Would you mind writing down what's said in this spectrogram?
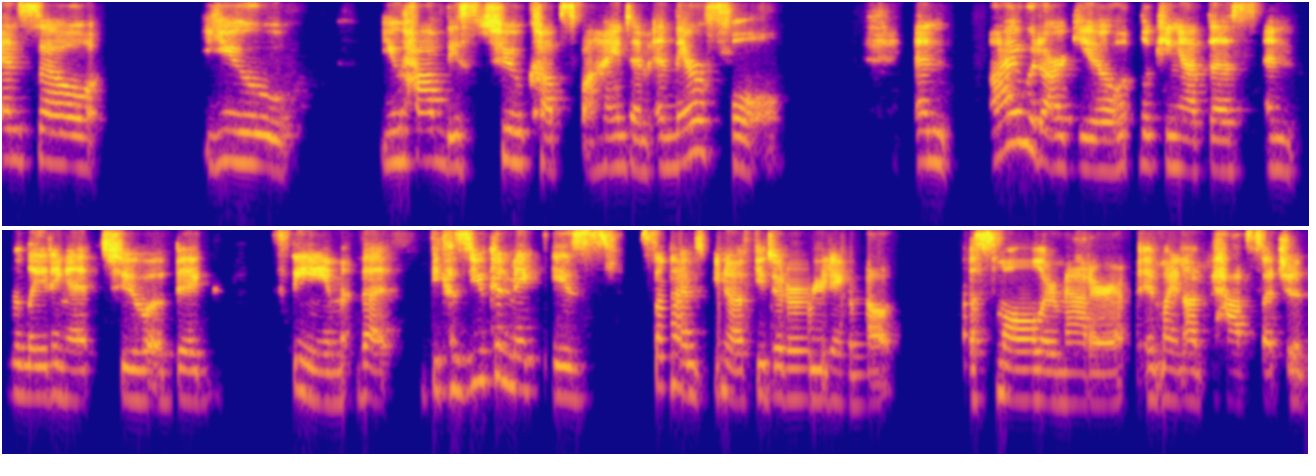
And so you you have these two cups behind him and they're full and i would argue looking at this and relating it to a big theme that because you can make these sometimes you know if you did a reading about a smaller matter it might not have such a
